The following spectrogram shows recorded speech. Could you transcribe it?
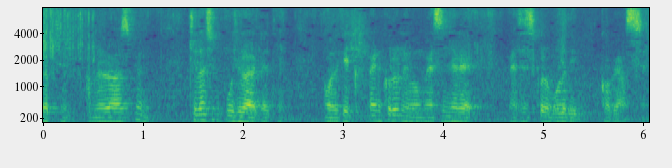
ভাবছেন? আপনারা আসবেন? চলে আসেন পুজোর আড্ডাতে আমাদেরকে কমেন্ট করুন এবং মেসেঞ্জারে মেসেজ করে বলে দিন কবে আসছেন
